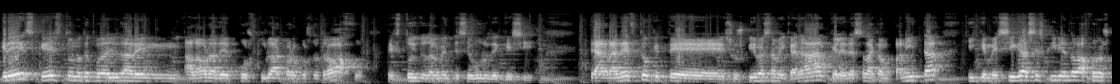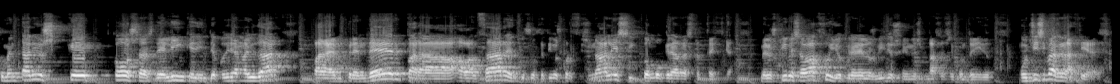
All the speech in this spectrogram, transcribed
¿Crees que esto no te puede ayudar a la hora de postular para un puesto de trabajo? Estoy totalmente seguro de que sí. Te agradezco que te suscribas a mi canal, que le des a la campanita y que me sigas escribiendo abajo en los comentarios qué cosas de LinkedIn te podrían ayudar para emprender, para avanzar en tus objetivos profesionales y cómo crear la estrategia. Me lo escribes abajo y yo crearé los vídeos en a ese contenido. Muchísimas gracias.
